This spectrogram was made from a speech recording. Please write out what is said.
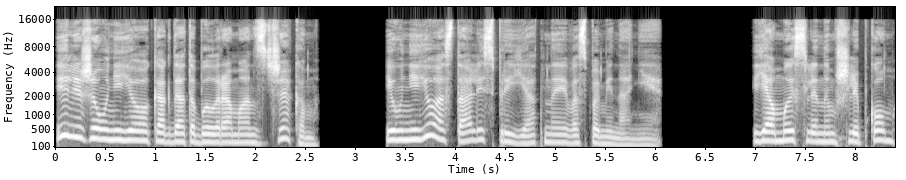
Или же у нее когда-то был роман с Джеком, и у нее остались приятные воспоминания. Я мысленным шлепком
